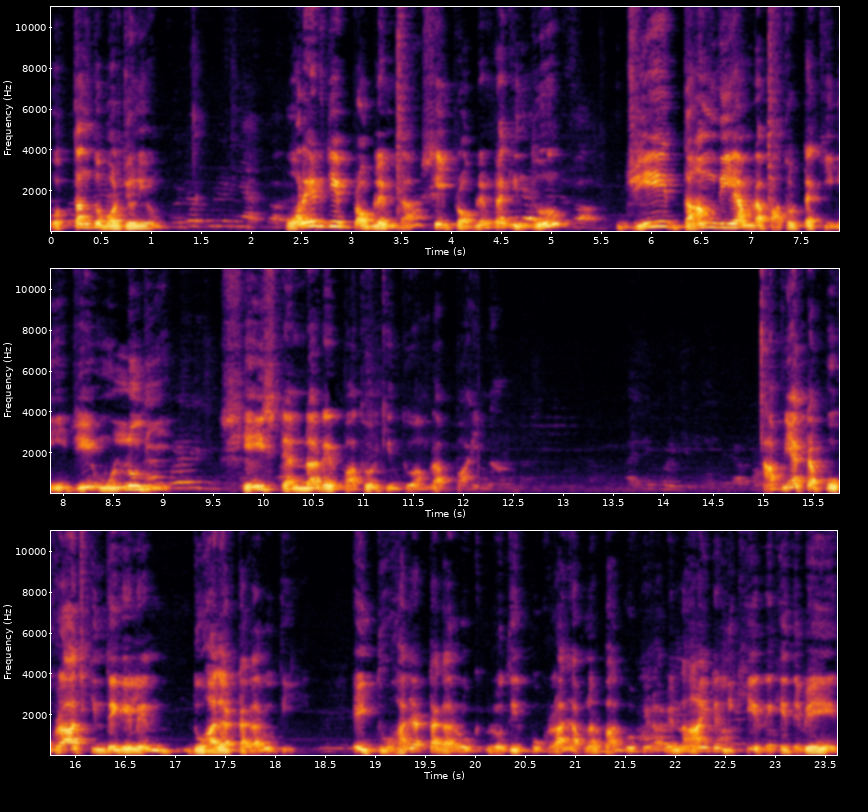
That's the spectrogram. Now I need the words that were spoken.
অত্যন্ত বর্জনীয়। পরের যে প্রবলেমটা সেই প্রবলেমটা কিন্তু যে দাম দিয়ে আমরা পাথরটা কিনি, যে মূল্য দিয়ে, সেই স্ট্যান্ডার্ডের পাথর কিন্তু আমরা পাই না। আপনি একটা পোখরাজ কিনতে গেলেন দু হাজার টাকা রতি। এই দু হাজার টাকা রতির পোখরাজ আপনার ভাগ্য ফেরাবে। না, এটা লিখিয়ে রেখে দেবেন।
